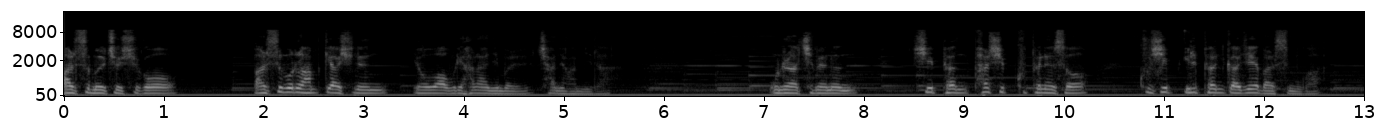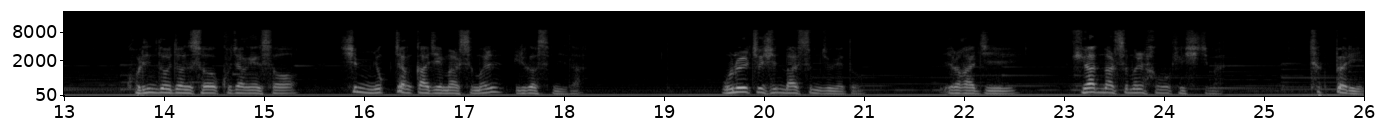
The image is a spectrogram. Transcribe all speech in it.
말씀을 주시고 말씀으로 함께 하시는 여호와 우리 하나님을 찬양합니다. 오늘 아침에는 시편 89편에서 91편까지의 말씀과 고린도전서 9장에서 16장까지의 말씀을 읽었습니다. 오늘 주신 말씀 중에도 여러 가지 귀한 말씀을 하고 계시지만 특별히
